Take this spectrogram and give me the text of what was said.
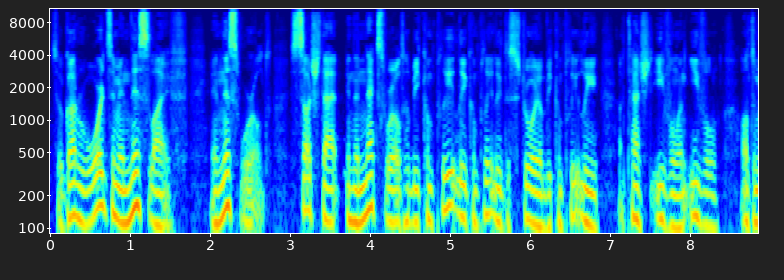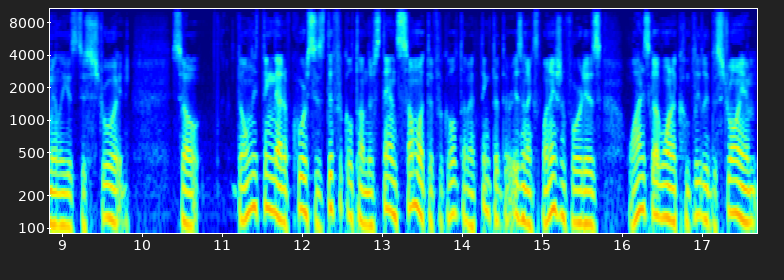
So God rewards him in this life, in this world, such that in the next world he'll be completely, completely destroyed. He'll be completely attached to evil, and evil ultimately is destroyed. So the only thing that, of course, is difficult to understand, somewhat difficult, and I think that there is an explanation for it, is why does God want to completely destroy him?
